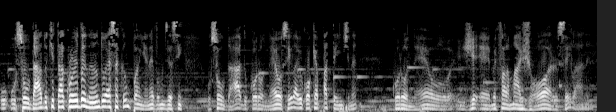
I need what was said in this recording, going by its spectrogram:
o, o soldado que está coordenando essa campanha, né, vamos dizer assim, o soldado, coronel, sei lá, eu qualquer patente, né, coronel, é, como é que fala, major, sei lá, né.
